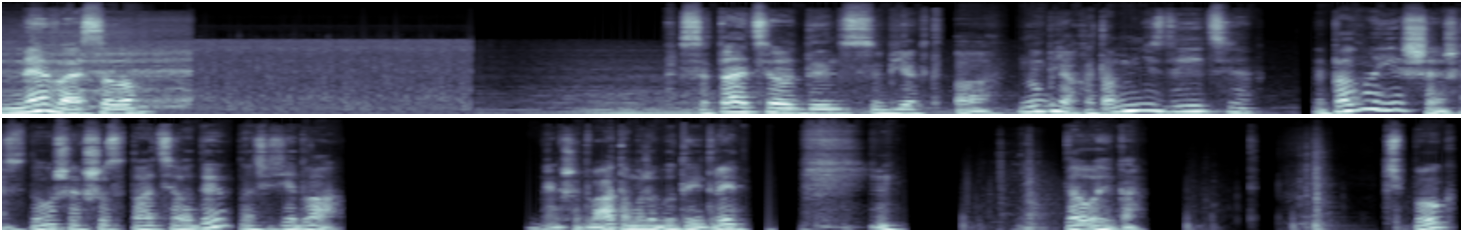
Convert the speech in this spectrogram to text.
Не весело. Ситуація 1, суб'єкт А. Ну, бляха, там мені здається. Напевно, є ще щось, тому що якщо ситуація 1, значить є 2. Якщо 2, то може бути і 3. Це логіка. Чпок.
